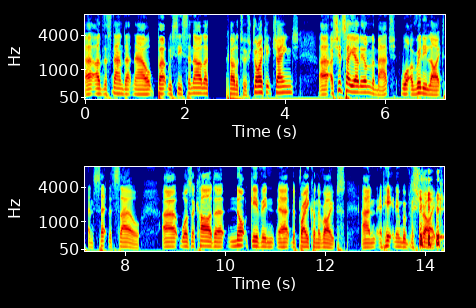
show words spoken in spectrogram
uh, understand that now. But we see Sanada Okada to a strike exchange. Uh, I should say early on in the match, what I really liked and set the sail uh, was Okada not giving uh, the break on the ropes and, and hitting him with the strike,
